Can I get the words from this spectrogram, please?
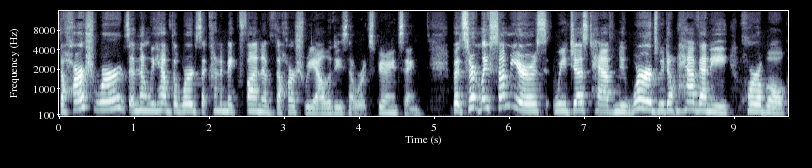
the harsh words, and then we have the words that kind of make fun of the harsh realities that we're experiencing. But certainly, some years we just have new words. We don't have any horrible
